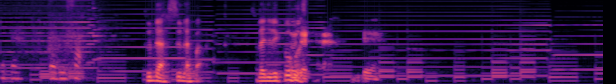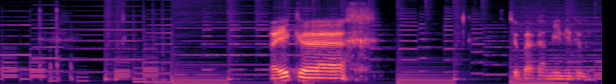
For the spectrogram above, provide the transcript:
sudah, sudah bisa. Sudah, sudah Pak. Sudah jadi co-host. Oke. Okay. Baik, uh, Coba kami ini dulu.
